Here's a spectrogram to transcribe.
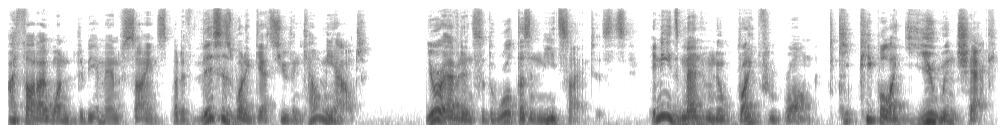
I thought I wanted to be a man of science, but if this is what it gets you, then count me out. You're evidence that the world doesn't need scientists. It needs men who know right from wrong to keep people like you in check.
